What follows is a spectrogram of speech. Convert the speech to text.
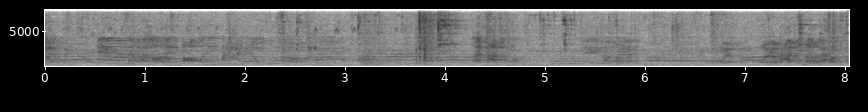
中，基本上係攞嚟打嗰啲大嘅。啊，打中我，你留低。我，我打中後手，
